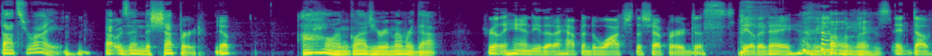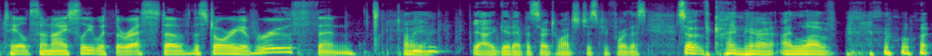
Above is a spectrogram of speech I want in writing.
That's right. Mm-hmm. That was in The Shepherd. Yep. Oh, I'm glad you remembered that. It's really handy that I happened to watch The Shepherd just the other day. I mean, Oh, nice. it dovetailed so nicely with the rest of the story of Ruth and Oh, yeah. Yeah, a good episode to watch just before this. So, the Chimera, I love what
